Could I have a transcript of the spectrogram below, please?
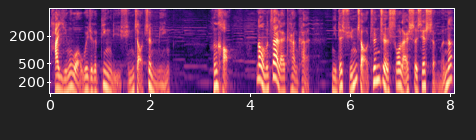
他引我为这个定理寻找证明，很好。那我们再来看看你的寻找真正说来是些什么呢？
